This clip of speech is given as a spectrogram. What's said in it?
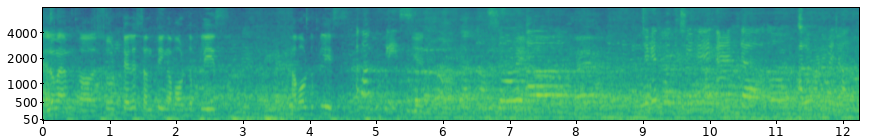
hello ma'am so tell us something about the place about the place. About the place. Yes. So uh, जगह बहुत अच्छी है एंड अलोक uh, uh, में जाती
